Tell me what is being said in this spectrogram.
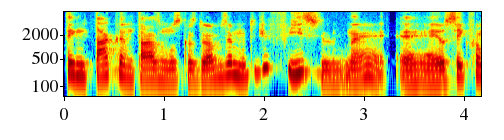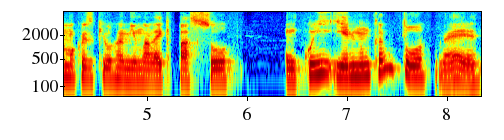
tentar cantar as músicas do Elvis é muito difícil, né? É, eu sei que foi uma coisa que o Rami Malek passou com Queen e ele não cantou, né? É,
